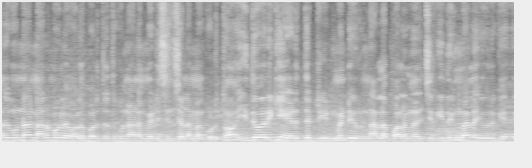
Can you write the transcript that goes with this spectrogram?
அதுக்கு உண்டான நரம்புகளை வலுப்படுத்துறதுக்கு உண்டான மெடிசின்ஸ் எல்லாமே கொடுத்தோம். இது வரைக்கும் எடுத்த ட்ரீட்மெண்ட் இவருக்கு நல்ல பலன் அளிச்சிருக்கு. இதுக்கு மேலே இவருக்கு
